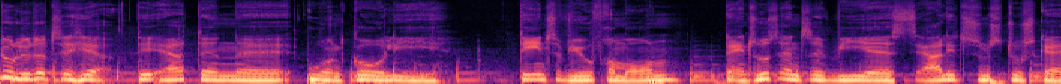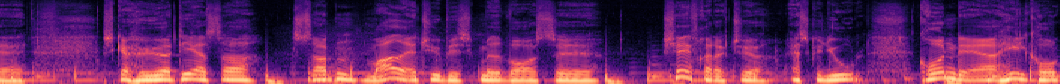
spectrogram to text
du lytter til her, det er den øh, uundgåelige det interview fra morgen, dagens udsendelse, vi øh, særligt synes, du skal, skal høre. Det er altså sådan meget atypisk med vores øh, chefredaktør, Asger Jul. Grunden det er helt kort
